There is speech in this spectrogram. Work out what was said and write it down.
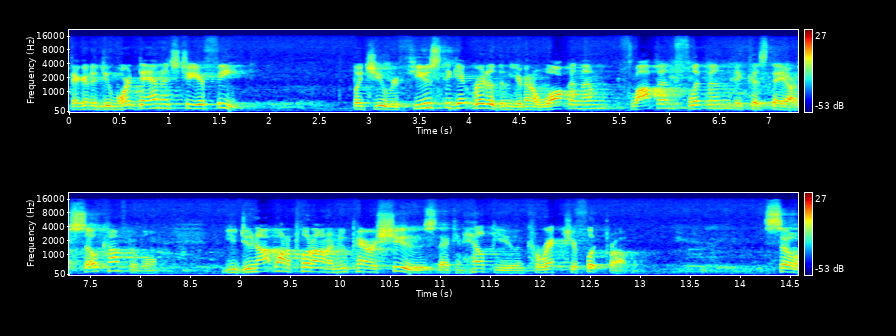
They're going to do more damage to your feet. But you refuse to get rid of them. You're going to walk in them, flopping, flipping, because they are so comfortable. You do not want to put on a new pair of shoes that can help you and correct your foot problem. So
